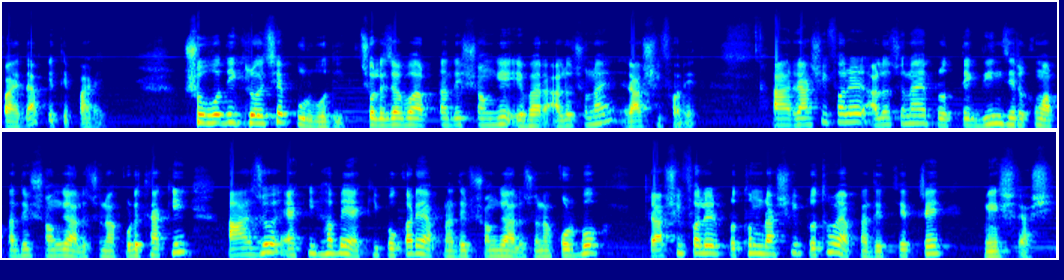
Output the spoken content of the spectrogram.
ফায়দা পেতে পারে। শুভ দিক রয়েছে পূর্ব দিক। চলে যাব আপনাদের সঙ্গে এবার আলোচনায় রাশিফলের। আর রাশিফলের আলোচনায় প্রত্যেক দিন যেরকম আপনাদের সঙ্গে আলোচনা করে থাকি, আজও একইভাবে একই প্রকারে আপনাদের সঙ্গে আলোচনা করব। রাশিফলের প্রথম রাশি, প্রথমে আপনাদের ক্ষেত্রে মেষ রাশি।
